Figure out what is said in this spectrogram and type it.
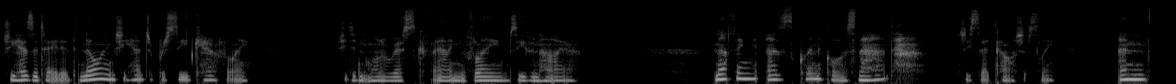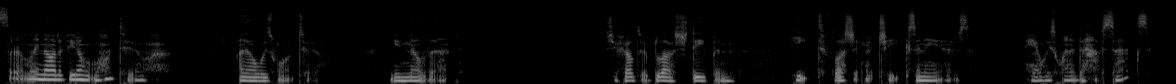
She hesitated, knowing she had to proceed carefully. She didn't want to risk fanning the flames even higher. Nothing as clinical as that, she said cautiously. And certainly not if you don't want to. I always want to. You know that. She felt her blush deepen, heat flushing her cheeks and ears. He always wanted to have sex,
